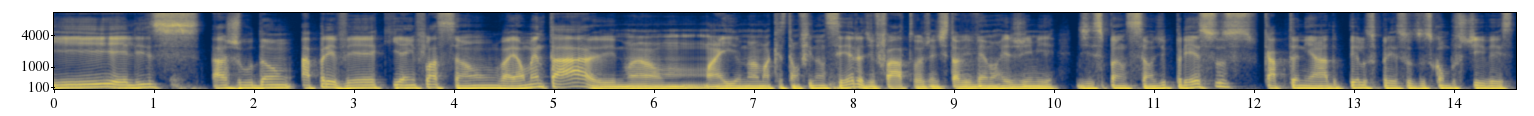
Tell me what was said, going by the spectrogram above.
e eles ajudam a prever que a inflação vai aumentar. E não é, um, aí não é uma questão financeira, de fato, a gente está vivendo um regime de expansão de preços, capitaneado pelos preços dos combustíveis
